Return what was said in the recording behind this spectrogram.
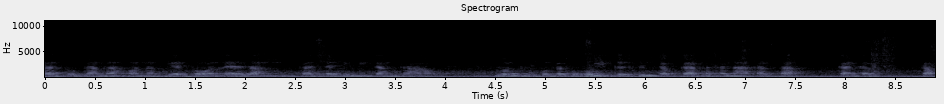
การส่งการบ้านของนักเรียนก่อนและหลังการใช้เทคนิคดังกล่าว รวมถึงผลกระทบที่เกิดขึ้นกับการพัฒนาทักษะการกำกับ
